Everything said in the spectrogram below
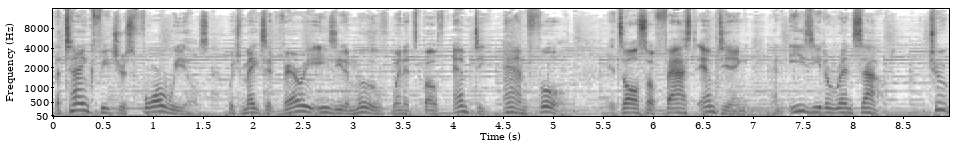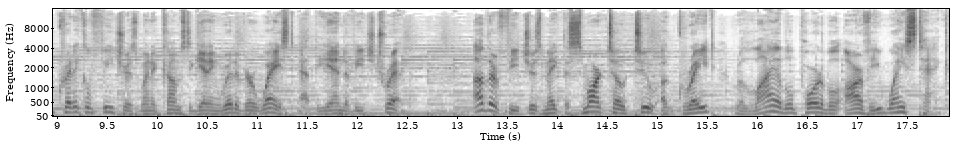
The tank features four wheels, which makes it very easy to move when it's both empty and full. It's also fast emptying and easy to rinse out, two critical features when it comes to getting rid of your waste at the end of each trip. Other features make the Smart Tote 2 a great, reliable portable RV waste tank.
